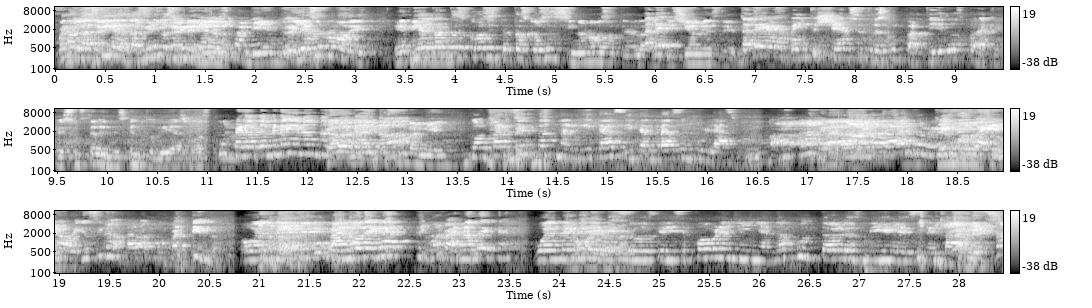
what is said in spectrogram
Bueno, las tías, las siguen enviando también. Pero ya son como de envía tantas cosas y tantas cosas, si no, no vas a tener las Dale. bendiciones de. Dale 20 shares y 3 compartidos para que Jesús te bendizca en tu día. Pero también hay unas más Cada like buenas, es ¿no? una miel. Comparte estas nalguitas y tendrás un culazo, ¿no? Ah, qué bueno, yo sí lo andaba compartiendo. O el meme, Para no dejar, para no dejar. o el meme No vaya de. Jesús que dice, pobre niña, no juntó los miles de likes.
